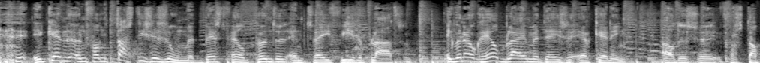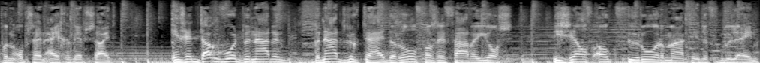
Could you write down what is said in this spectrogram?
ik kende een fantastisch seizoen met best veel punten en twee vierde plaatsen. Ik ben ook heel blij met deze erkenning. Al dus uh, Verstappen op zijn eigen website. In zijn dankwoord benadrukte hij de rol van zijn vader Jos... die zelf ook furoren maakte in de Formule 1.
